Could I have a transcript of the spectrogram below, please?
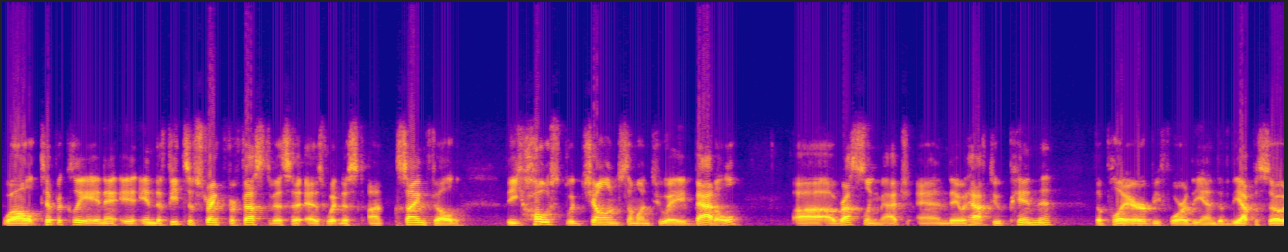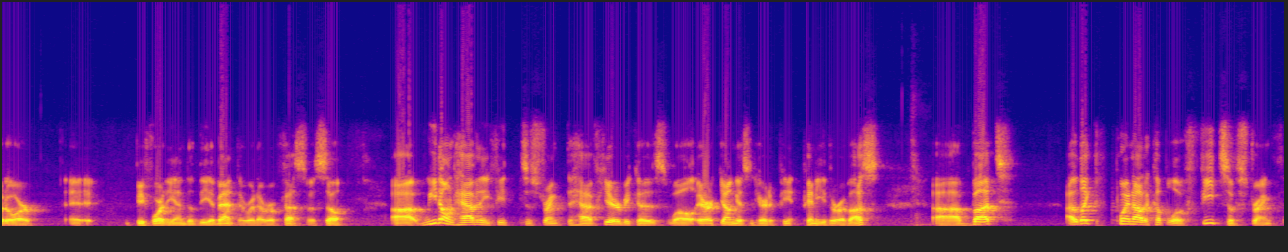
Well, typically in, a, in the feats of strength for Festivus, as witnessed on Seinfeld, the host would challenge someone to a battle, uh, a wrestling match, and they would have to pin the player before the end of the episode or uh, before the end of the event or whatever Festivus. So uh, we don't have any feats of strength to have here because, well, Eric Young isn't here to pin either of us. Uh, but I would like to point out a couple of feats of strength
